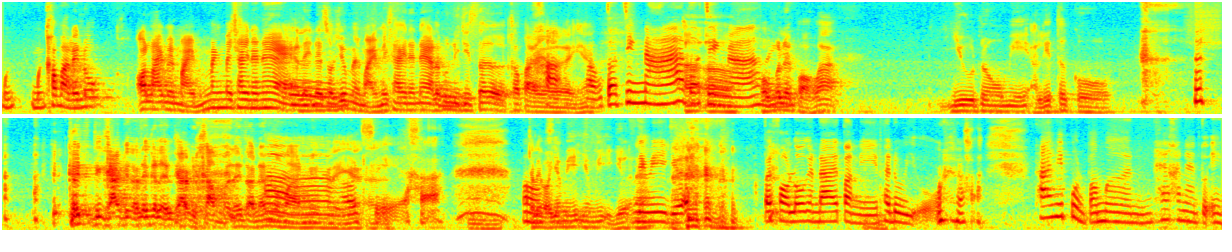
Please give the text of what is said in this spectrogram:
มึงมึงเข้ามาในโลก ออนไลน์ใหม่ๆไม่ไม่ใช่แน่ๆอะไรในอืมโซเชียลใหม่ๆ ไม่ใช่แน่ๆ แล้วเพิ่ง register เข้าไปค่ะอะไรอย่างเงี้ยแบบตัวจริงนะตัวจริงนะเออผมก็เลยบอกว่า you know me a little go ก็กลายเป็นอะไรก็เลยกลายเป็นคำอะไรตอนนั้นประมาณนึงอะไรโอเงี้ยเคค่ะก็เลยบอกยังมียังมีอีกเยอะนะยังมีอีกเยอะ ไป follow กันได้ตอนนี้ถ้าดูอยู่นะคะถ้าให้พี่ปุ่นประเมินให้คะแนนตัวเอง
